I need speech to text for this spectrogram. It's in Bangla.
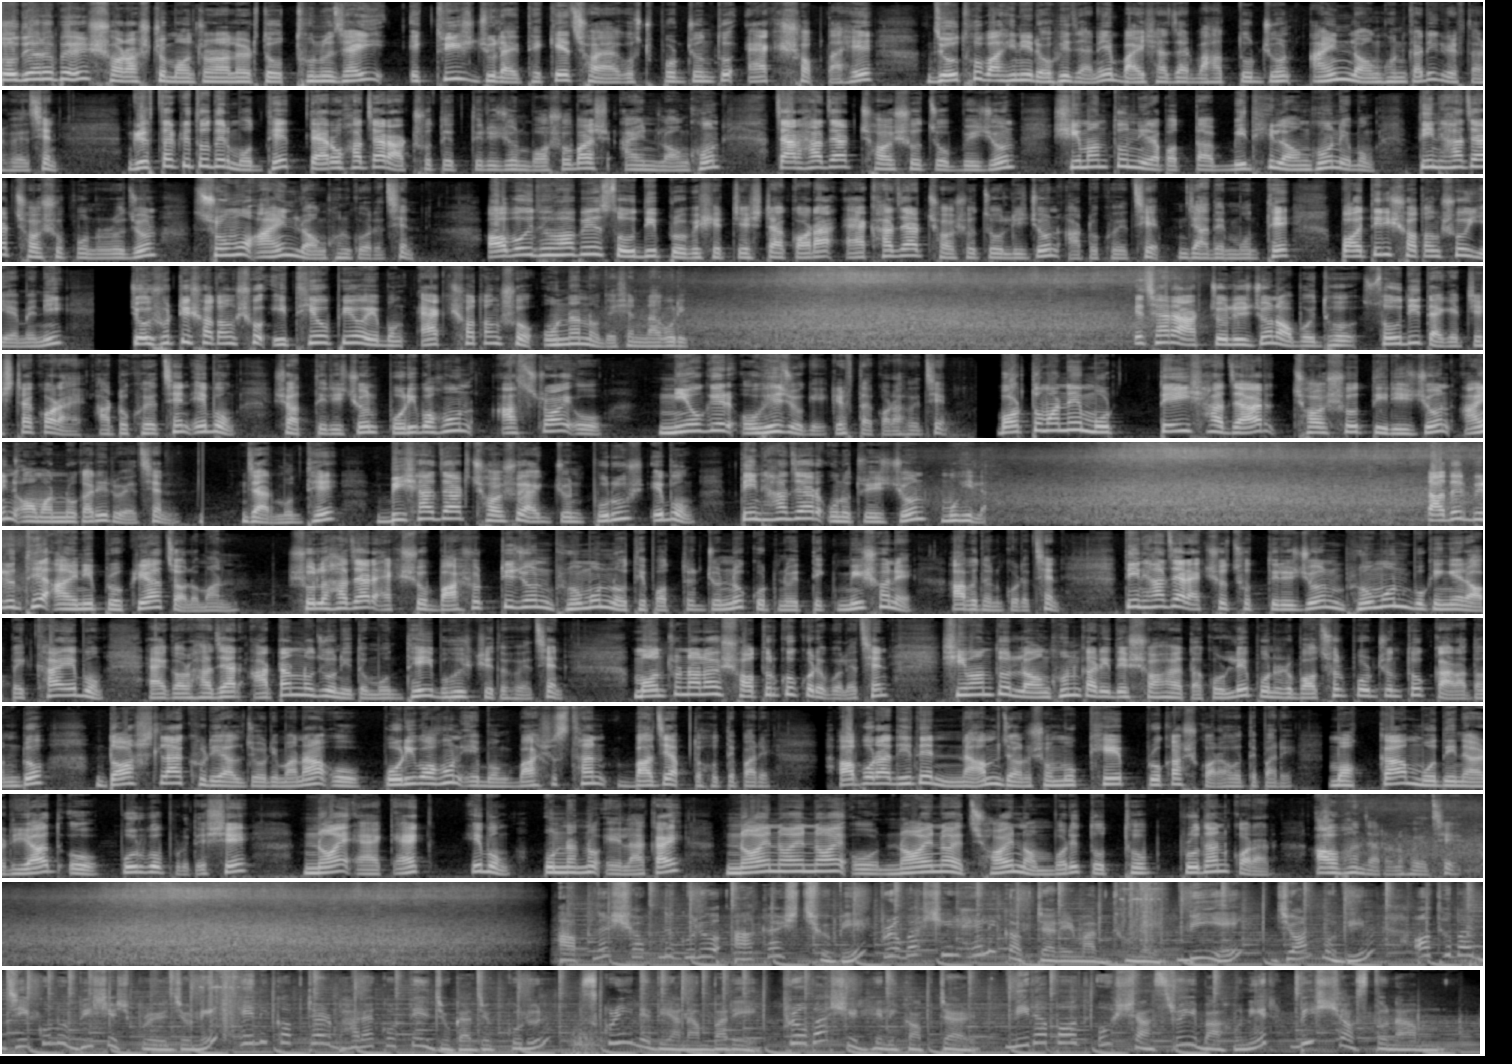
সৌদি আরবের স্বরাষ্ট্র মন্ত্রণালয়ের তথ্য অনুযায়ী, একত্রিশ জুলাই থেকে ছয় আগস্ট পর্যন্ত এক সপ্তাহে যৌথ বাহিনীর অভিযানে বাইশ হাজার বাহাত্তর জন আইন লঙ্ঘনকারী গ্রেফতার হয়েছেন। গ্রেফতারকৃতদের মধ্যে তেরো হাজার আটশো তেত্রিশ জন বসবাস আইন লঙ্ঘন, চার হাজার ছয়শো চব্বিশ জন সীমান্ত নিরাপত্তা বিধি লঙ্ঘন এবং তিন হাজার ছয়শো পনেরো জন শ্রম আইন লঙ্ঘন করেছেন। অবৈধভাবে সৌদি প্রবেশের চেষ্টা করা এক হাজার ছয়শো চল্লিশ জন আটক হয়েছে, যাদের মধ্যে পঁয়ত্রিশ শতাংশ ইয়েমেনি, চৌষট্টি শতাংশ ইথিওপীয় এবং এক শতাংশ অন্যান্য দেশের নাগরিক। এছাড়া আটচল্লিশ জন অবৈধ সৌদি ত্যাগের চেষ্টা করায় আটক হয়েছেন এবং সাতত্রিশ জন পরিবহন, আশ্রয় ও নিয়োগের অভিযোগে গ্রেফতার করা হয়েছে। বর্তমানে মোট তেইশ হাজার তিরিশ জন আইন অমান্যকারী রয়েছেন। যার মধ্যে বিশ হাজার ছশো একজন পুরুষ এবং তিন হাজার উনত্রিশ জন মহিলা। তাদের বিরুদ্ধে আইনি প্রক্রিয়া চলমান। ষোলো হাজার একশো বাষট্টি জন ভ্রমণ নথিপত্রের জন্য কূটনৈতিক মিশনে আবেদন করেছেন। তিন হাজার একশো ছত্রিশ জন ভ্রমণ বুকিংয়ের অপেক্ষা এবং এগারো হাজার আটান্ন জন ইতোমধ্যেই বহিষ্কৃত হয়েছেন। মন্ত্রণালয় সতর্ক করে বলেছেন, সীমান্ত লঙ্ঘনকারীদের সহায়তা করলে পনেরো বছর পর্যন্ত কারাদণ্ড, দশ লাখ রিয়াল জরিমানা ও পরিবহন এবং বাসস্থান বাজেয়াপ্ত হতে পারে। অপরাধীদের নাম জনসম্মুখে প্রকাশ করা হতে পারে। মক্কা, মদিনা, রিয়াদ ও পূর্ব প্রদেশে নয় এক এক এবং অন্যান্য এলাকায় নয় নয় নয় ও নয় নয় ছয় নম্বরে তথ্য প্রদান করার আহ্বান জানানো হয়েছে। আপনার স্বপ্নগুলো আকাশ ছুবে প্রবাসীর হেলিকপ্টারের মাধ্যমে। বিয়ে, জন্মদিন অথবা যে কোনো বিশেষ প্রয়োজনে হেলিকপ্টার ভাড়া করতে যোগাযোগ করুন স্ক্রিনে দেওয়া নাম্বারে। প্রবাসীর হেলিকপ্টার নিরাপদ ও সাশ্রয়ী বাহনের বিশ্বস্ত নাম।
